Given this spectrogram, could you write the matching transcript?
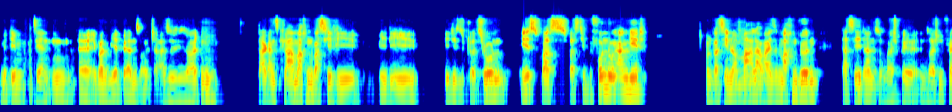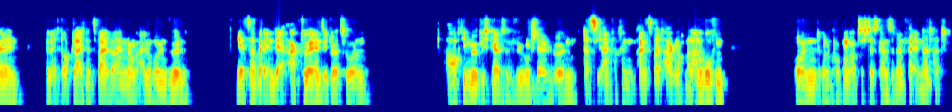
mit dem Patienten äh, evaluiert werden sollte. Also Sie sollten da ganz klar machen, was hier die, wie die, wie die Situation ist, was, was die Befundung angeht und was Sie normalerweise machen würden, dass Sie dann zum Beispiel in solchen Fällen vielleicht auch gleich eine Zweitbehandlung einholen würden. Jetzt aber in der aktuellen Situation auch die Möglichkeit zur Verfügung stellen würden, dass Sie einfach in ein, zwei Tagen nochmal anrufen und, und gucken, ob sich das Ganze dann verändert hat.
